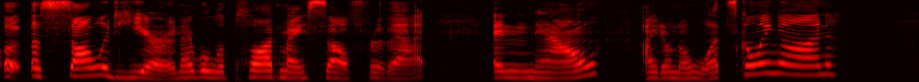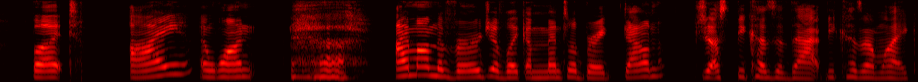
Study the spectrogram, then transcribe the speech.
a, a solid year and I will applaud myself for that. And now I don't know what's going on, but I I want I'm on the verge of like a mental breakdown just because of that because I'm like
